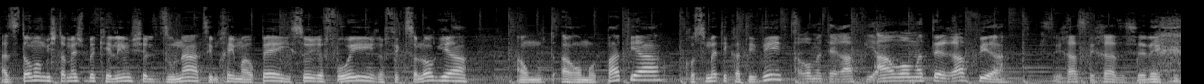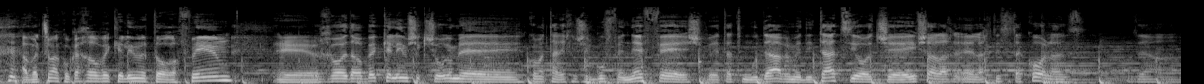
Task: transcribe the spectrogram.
אז תומר משתמש בכלים של תזונה, צמחי מרפא, עיסוי רפואי, רפיקסולוגיה, ארומופתיה, קוסמטיקה טבעית. ארומתרפיה. ארומתרפיה. סליחה, סליחה, זה שלי. אבל תשמע, כל כך הרבה כלים מטורפים. אה, ועוד הרבה כלים שקשורים לכל מיני תהליכים של גוף ונפש, ותת מודע ומדיטציות, שאי אפשר להכניס את הכל, אז זה ה...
